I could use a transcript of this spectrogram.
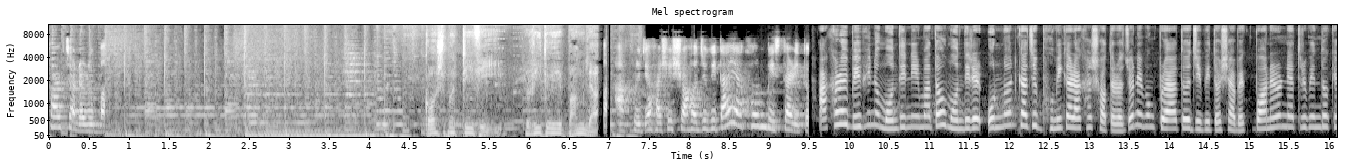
ফারজানা রূপা। কসবা টিভি হৃদয়ে বাংলা। আফরোজা হাসির সহযোগিতায় এখন বিস্তারিত। আখাউড়ায় বিভিন্ন মন্দির নির্মাতা ও মন্দিরের উন্নয়ন কাজে ভূমিকা রাখা সতেরো জন এবং প্রয়াত জীবিত সাবেক পনেরো নেতৃবৃন্দকে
